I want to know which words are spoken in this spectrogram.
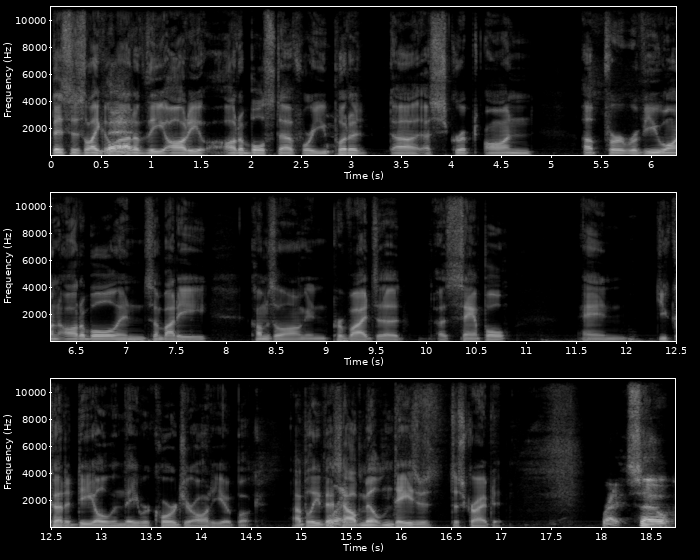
this is like that, a lot of the audio audible stuff where you put a uh, a script on up for review on Audible and somebody comes along and provides a, a sample and you cut a deal and they record your audiobook. I believe that's right. how Milton Davis described it. Right. So,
